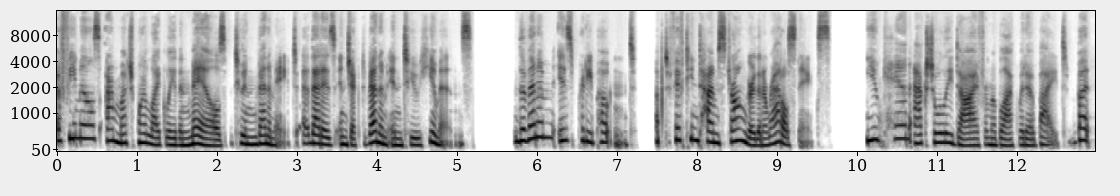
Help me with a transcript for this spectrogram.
Uh, females are much more likely than males to envenomate, uh, that is, inject venom into humans. The venom is pretty potent, up to 15 times stronger than a rattlesnake's. You can actually die from a black widow bite, but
